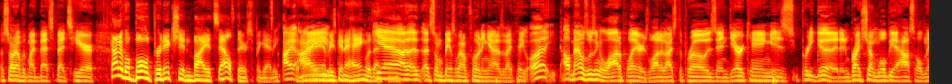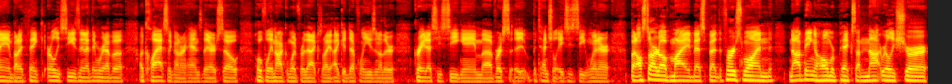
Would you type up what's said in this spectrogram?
let's start off with my best bets here. Kind of a bold prediction by itself there, Spaghetti. I- That I- Miami's going to hang with that. Yeah, uh, that's basically what I'm floating as. And I think well, Alabama's losing a lot of players, a lot of guys to the pros, and D'Eriq King is pretty good. And Bryce Young will be a household name, but I think early season, I think we're going to have a, a classic on our hands there. So hopefully, knock on wood for that because I, I could definitely use another great SEC game uh, versus a potential ACC winner. But I'll start off my best bet. The first one, not being a homer pick, I'm not really sure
